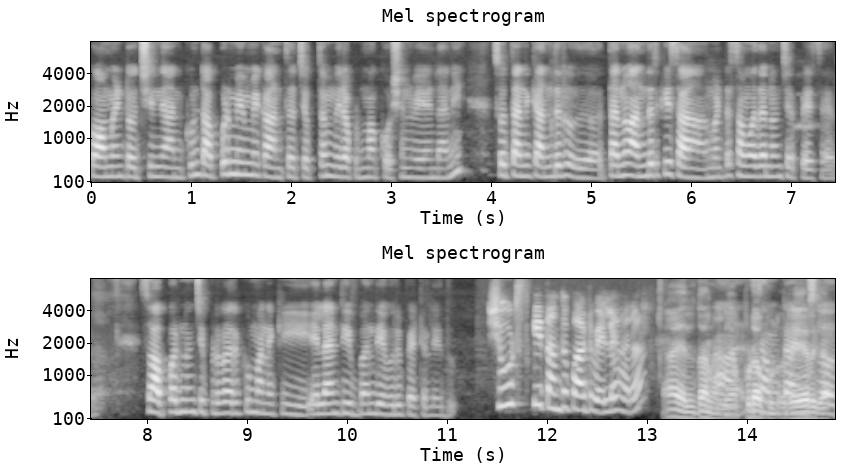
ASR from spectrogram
కామెంట్ వచ్చింది అనుకుంటే అప్పుడు మేము మీకు ఆన్సర్ చెప్తాం. మీరు అప్పుడు మాకు క్వశ్చన్ వేయండి అని. సో తనకి అందరూ తను అందరికీ ఏమంటే సమాధానం చెప్పేశారు. సో అప్పటి నుంచి ఇప్పటి వరకు మనకి ఎలాంటి ఇబ్బంది ఎవరు పెట్టలేదు. షూట్స్కి తనతో పాటు వెళ్ళారా? వెళ్తానండి. అప్పుడప్పుడు రేర్గా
